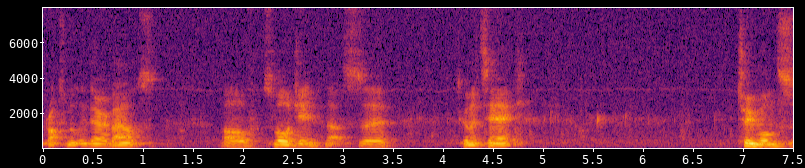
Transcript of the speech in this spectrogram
approximately thereabouts, of sloe gin. That's uh, it's going to take two months.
